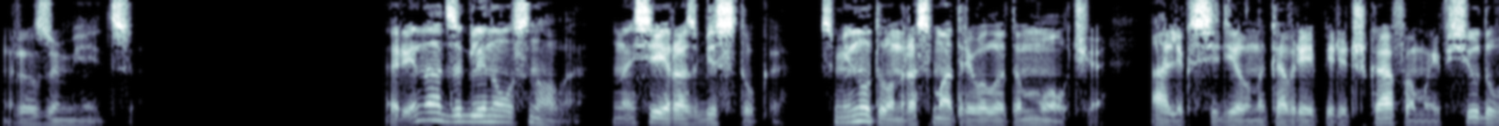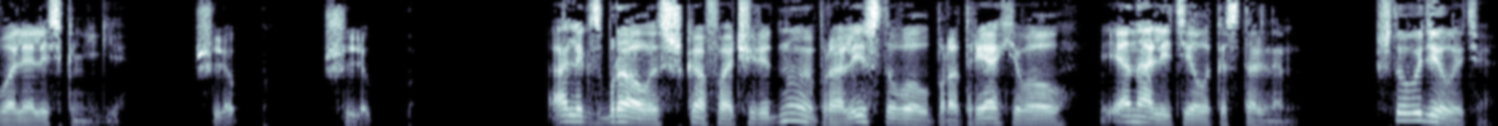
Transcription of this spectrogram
разумеется. Ренат заглянул снова, на сей раз без стука. С минуты он рассматривал это молча. Алекс сидел на ковре перед шкафом, и всюду валялись книги. Шлеп, шлеп. Алекс брал из шкафа очередную, пролистывал, протряхивал, и она летела к остальным. «Что вы делаете?»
